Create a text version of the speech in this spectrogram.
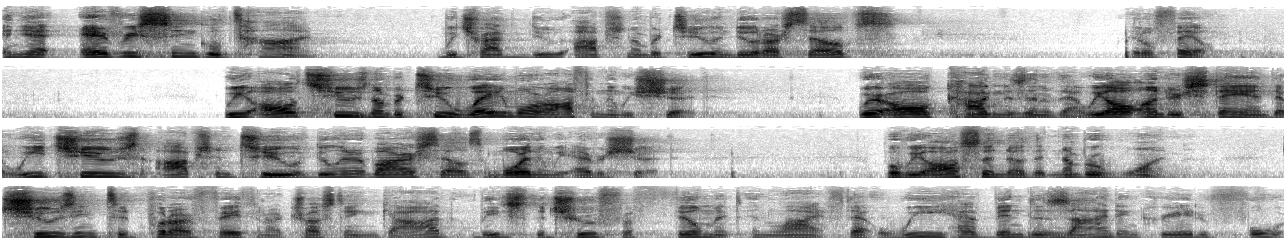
And yet, every single time we try to do option number two and do it ourselves, it'll fail. We all choose number two way more often than we should. We're all cognizant of that. We all understand that we choose option two of doing it by ourselves more than we ever should. But we also know that number one, choosing to put our faith and our trust in God leads to the true fulfillment in life that we have been designed and created for.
